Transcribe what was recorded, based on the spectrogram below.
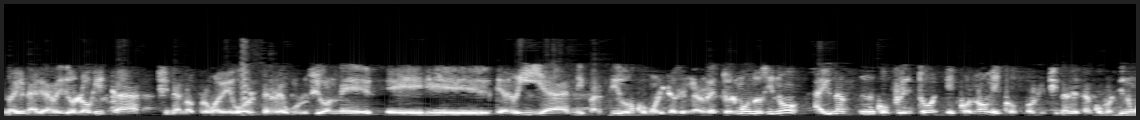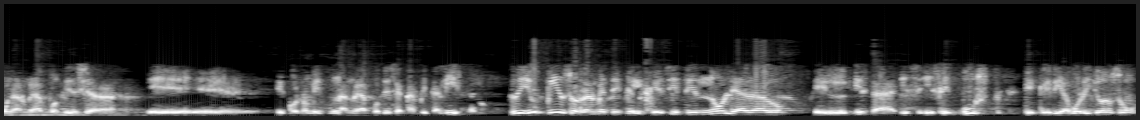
no hay una guerra ideológica, China no promueve golpes, revoluciones, eh, eh, guerrillas, ni partidos comunistas en el resto del mundo, sino hay un conflicto económico, porque China se está convirtiendo en una nueva potencia eh, económica, una nueva potencia capitalista. ¿no? Entonces yo pienso realmente que el G7 no le ha dado el, esta, ese, ese boost que quería Boris Johnson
